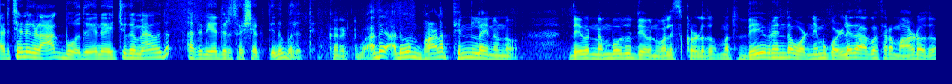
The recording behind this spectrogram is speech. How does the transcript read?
ಅಡಚಣೆಗಳಾಗ್ಬೋದು ಏನೋ ಹೆಚ್ಚು ಕಮ್ಮಿ ಆಗೋದು ಅದನ್ನು ಎದುರಿಸೋ ಶಕ್ತಿನೂ ಬರುತ್ತೆ. ಕರೆಕ್ಟ್ ಅದೇ ಅದು ಒಂದು ಭಾಳ ಥಿನ್ ಲೈನನ್ನು ದೇವ್ರು ನಂಬೋದು ದೇವ್ರನ್ನ ಒಲಿಸ್ಕೊಳ್ಳೋದು ಮತ್ತು ದೇವರಿಂದ ನಿಮ್ಗೆ ಒಳ್ಳೇದಾಗೋ ಥರ ಮಾಡೋದು.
